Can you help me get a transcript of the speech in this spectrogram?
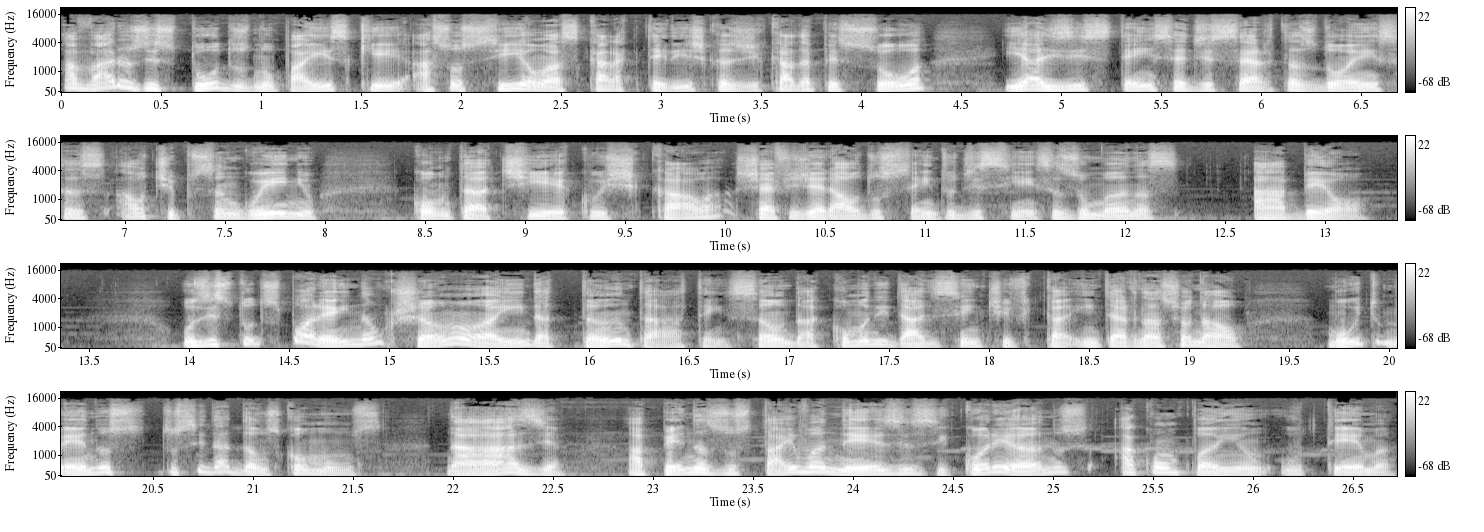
Há vários estudos no país que associam as características de cada pessoa e a existência de certas doenças ao tipo sanguíneo, conta Chieko Ishikawa, chefe-geral do Centro de Ciências Humanas, ABO. Os estudos, porém, não chamam ainda tanta atenção da comunidade científica internacional, muito menos dos cidadãos comuns. Na Ásia, apenas os taiwaneses e coreanos acompanham o tema.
